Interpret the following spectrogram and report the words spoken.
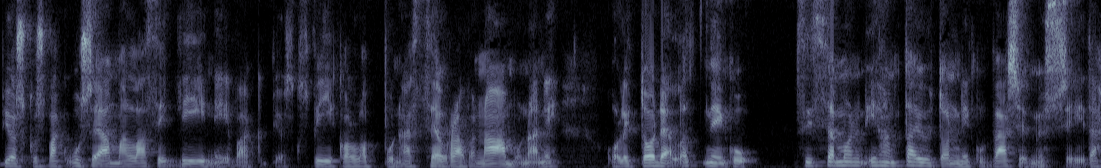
joskus vaikka useamman lasin viiniä, vaikka joskus viikonloppuna ja seuraavana aamuna, niin oli todella niin kuin, siis semmoinen ihan tajuton niin kuin väsymys siitä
